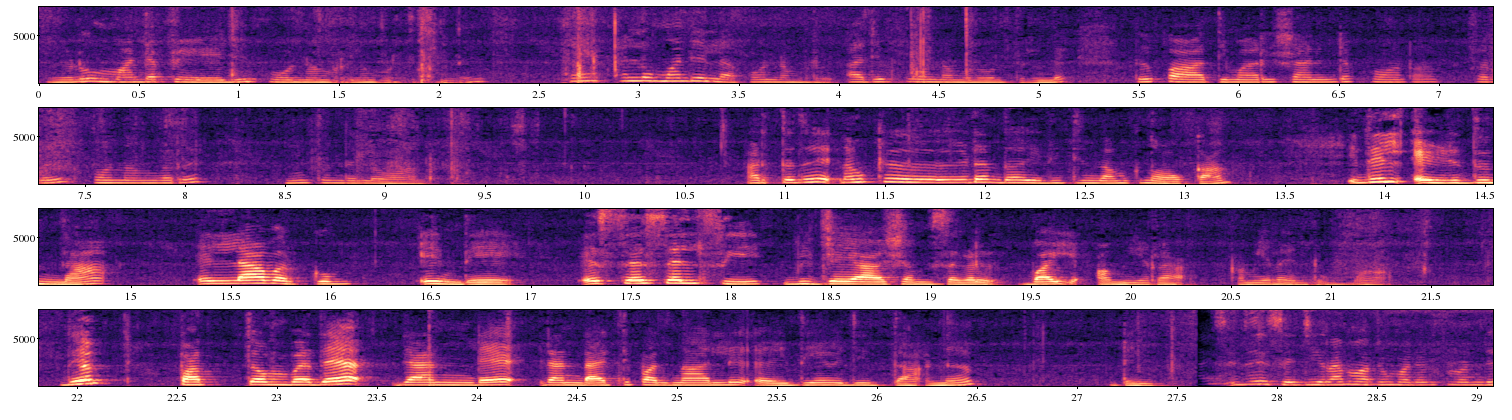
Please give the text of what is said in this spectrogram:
നിങ്ങളുടെ ഉമ്മാന്റെ പേര് ഫോൺ നമ്പറിലും കൊടുത്തിട്ടുണ്ട്. അല്ല ഉമ്മാന്റെ അല്ല ഫോൺ നമ്പർ ആദ്യം ഫോൺ നമ്പർ കൊടുത്തിട്ടുണ്ട്? ഇത് ഫാത്തിമ റിഷാനിന്റെ ഫോൺ നമ്പർ ഫോൺ നമ്പർ ഇനിയിട്ടുണ്ടല്ലോ ആണ്. അടുത്തത് നമുക്ക് ഇവിടെ എന്താ എഴുതിയിട്ടുണ്ട്? നമുക്ക് നോക്കാം. ഇതിൽ എഴുതുന്ന എല്ലാവർക്കും എന്റെ എസ് എസ് എൽ സി വിജയാശംസകൾ. വൈ അമീറ അമീറ എന്റെ ഉമ്മ. ഇത് പത്തൊമ്പത് രണ്ട് രണ്ടായിരത്തി പതിനാലിൽ എഴുതിയ ഒരു ഇതാണ് ഇത് സജീറ എന്ന് പറഞ്ഞ മറ്റൊരു ഫ്രണ്ട്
